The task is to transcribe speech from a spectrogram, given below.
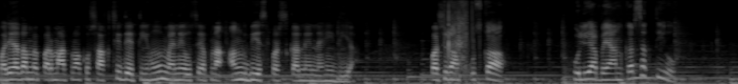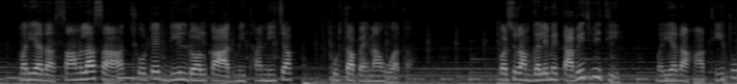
मर्यादा, मैं परमात्मा को साक्षी देती हूँ, मैंने उसे अपना अंग भी स्पर्श करने नहीं दिया। परशुराम, उसका हुलिया बयान कर सकती हो? मर्यादा, सांवला सा छोटे डील डॉल का आदमी था, नीचा कुर्ता पहना हुआ था। परशुराम गले में ताबीज भी थी, मर्यादा हाँ थी तो।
